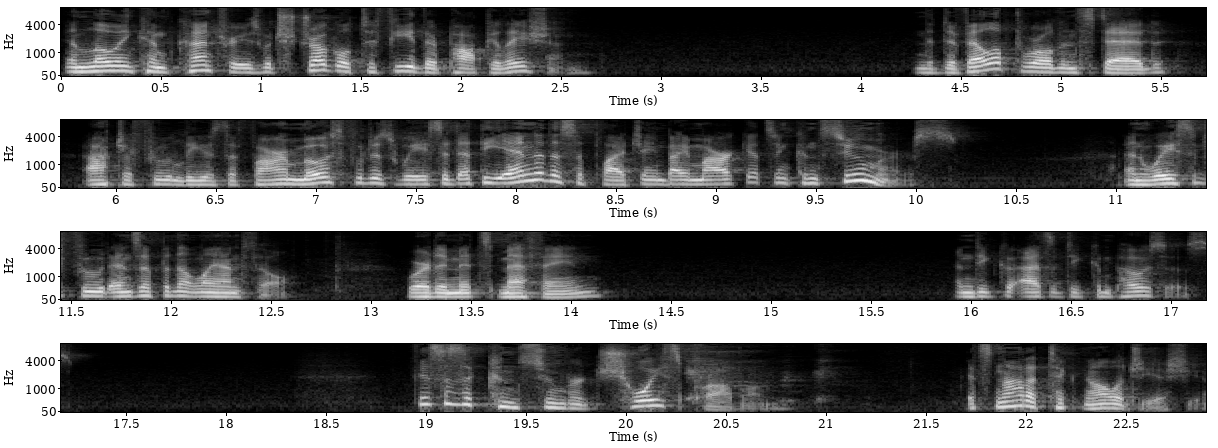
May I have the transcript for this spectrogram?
in low income countries which struggle to feed their population. In the developed world, instead, after food leaves the farm, most food is wasted at the end of the supply chain by markets and consumers. And wasted food ends up in the landfill, where it emits methane and as it decomposes. This is a consumer choice problem. It's not a technology issue.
